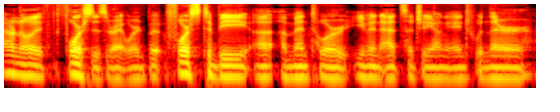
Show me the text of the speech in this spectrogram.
I don't know if forced is the right word, but forced to be a, a mentor even at such a young age when they're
